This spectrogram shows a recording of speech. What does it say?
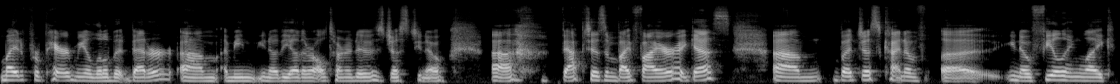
might have prepared me a little bit better. Um, I mean, you know, the other alternative is just, you know, uh, baptism by fire, I guess. Um, but just kind of, uh, you know, feeling like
